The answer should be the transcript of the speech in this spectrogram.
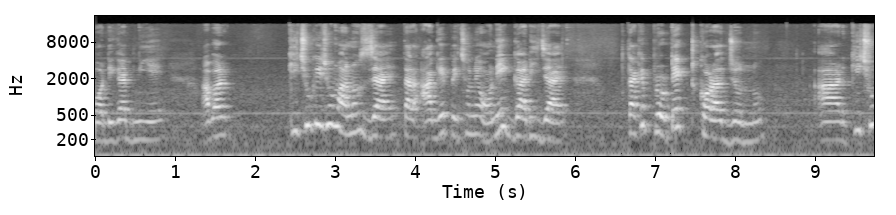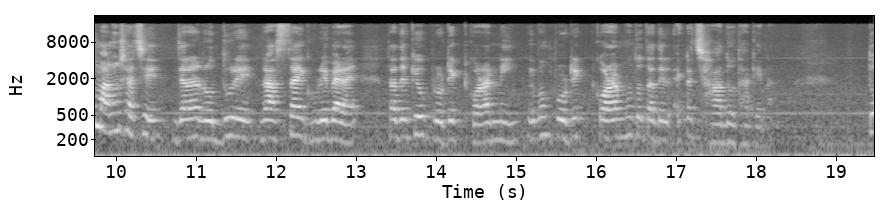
বডিগার্ড নিয়ে, আবার কিছু কিছু মানুষ যায়, তার আগে পেছনে অনেক গাড়ি যায়, তাকে প্রোটেক্ট করার জন্য। আর কিছু মানুষ আছে যারা রোদ্দুরে রাস্তায় ঘুরে বেড়ায়, তাদেরকেও প্রোটেক্ট করার নেই এবং প্রোটেক্ট করার মতো তাদের একটা ছাদও থাকে না। তো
